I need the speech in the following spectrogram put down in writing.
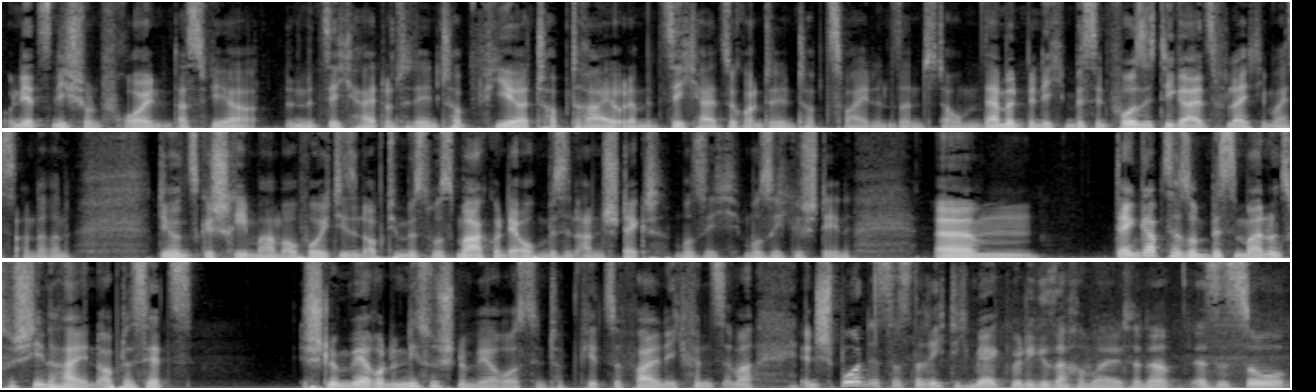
und jetzt nicht schon freuen, dass wir mit Sicherheit unter den Top 4, Top 3 oder mit Sicherheit sogar unter den Top 2 sind. Darum, damit bin ich ein bisschen vorsichtiger als vielleicht die meisten anderen, die uns geschrieben haben, obwohl ich diesen Optimismus mag und der auch ein bisschen ansteckt, muss ich, muss ich gestehen. Ähm, dann gab es ja so ein bisschen Meinungsverschiedenheiten, ob das jetzt schlimm wäre oder nicht so schlimm wäre, aus den Top 4 zu fallen. Ich finde es immer, in Sport ist das eine richtig merkwürdige Sache, Malte, ne? Es ist so,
